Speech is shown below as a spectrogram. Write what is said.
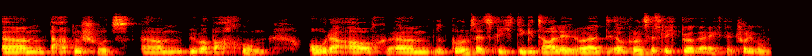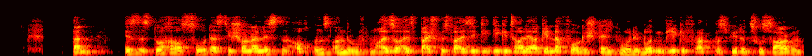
ähm, Datenschutz, ähm, Überwachung oder auch ähm, grundsätzlich digitale, äh, grundsätzlich Bürgerrechte, Entschuldigung, dann ist es durchaus so, dass die Journalisten auch uns anrufen. Also als beispielsweise die digitale Agenda vorgestellt wurde, wurden wir gefragt, was wir dazu sagen.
